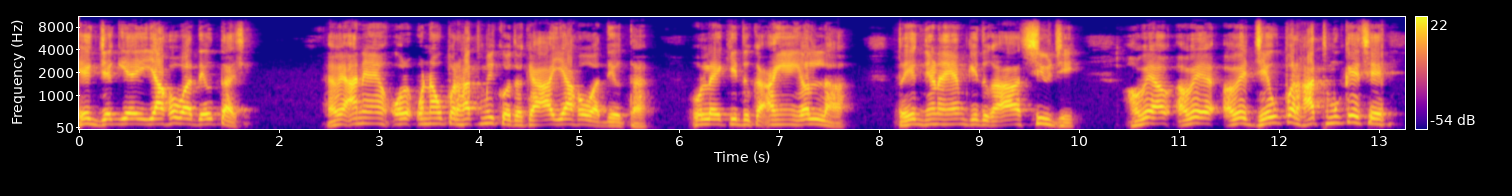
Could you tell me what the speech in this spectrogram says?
એક જગ્યાએ યાહોવા દેવતા છે. હવે આને ઓના ઉપર હાથ મૂક્યો તો કે આ યાહોવા દેવતા. ઓલાએ કીધું કે અહીં અલ્લાહ તો એક જણા એમ કીધું કે આ શિવજી. હવે હવે હવે જે ઉપર હાથ મૂકે છે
